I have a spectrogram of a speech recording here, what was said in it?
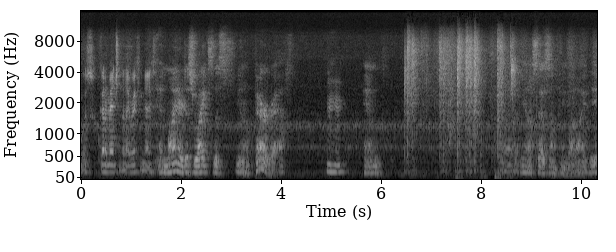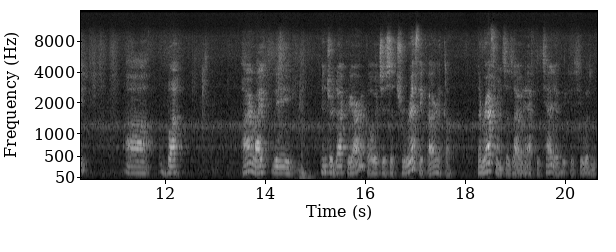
was gonna mention that I recognize. And Minor just writes this, you know, paragraphs Mm-hmm. and, uh, you know, says something about ID. Uh, but I write the introductory article, which is a terrific article. The references I would have to tell you because you wouldn't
